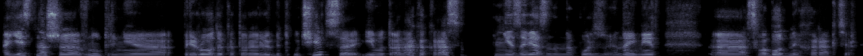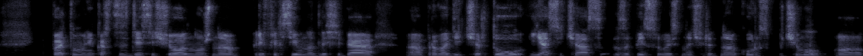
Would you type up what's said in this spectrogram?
А есть наша внутренняя природа, которая любит учиться, и вот она как раз не завязана на пользу, и она имеет э, свободный характер. Поэтому, мне кажется, здесь еще нужно рефлексивно для себя а, проводить черту. Я сейчас записываюсь на очередной курс. Почему? А,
